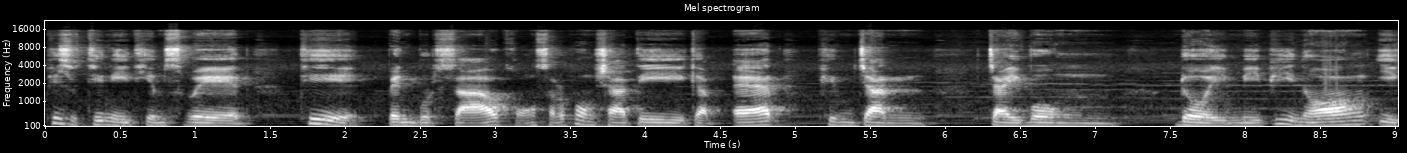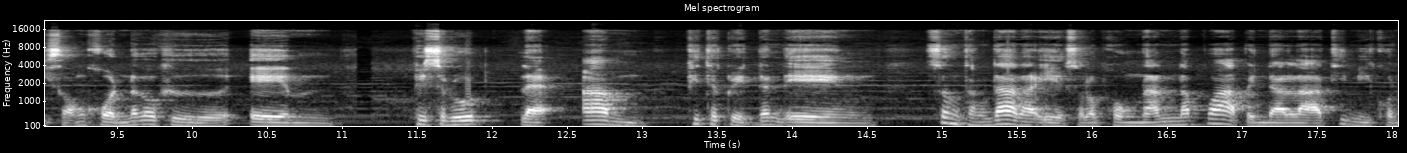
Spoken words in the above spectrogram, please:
พิสุทธินีเทียมสเวทที่เป็นบุตรสาวของสรพงษ์ชาตีกับแอด พิมจันทร์ใจวงศ์โดยมีพี่น้องอีกสองคนนั่นก็คือเอม พิสรุตและอ้ำพิธกฤษนั่นเอง ซึ่งทางด้านอาเอกสรพงษ์นั้นนับว่าเป็นดาราที่มีคน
